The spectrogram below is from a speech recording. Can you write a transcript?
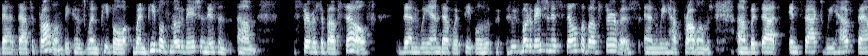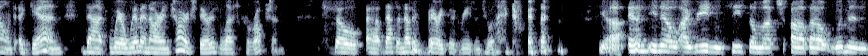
that that's a problem because when people when people's motivation isn't um, service above self, then we end up with people who, whose motivation is self above service and we have problems. Um, but that, in fact, we have found again that where women are in charge, there is less corruption. So uh, that's another very good reason to elect women. Yeah, and you know, I read and see so much about women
